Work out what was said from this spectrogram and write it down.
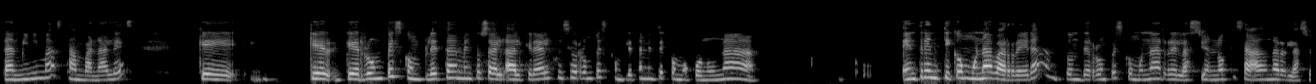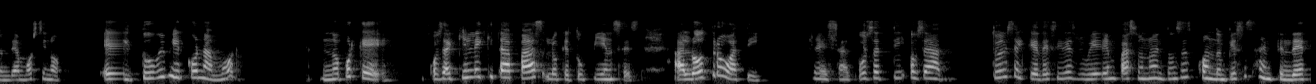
tan mínimas, tan banales, que, que, que rompes completamente, o sea, al crear el juicio rompes completamente como con una, entra en ti como una barrera donde rompes como una relación, no que sea una relación de amor, sino el tú vivir con amor. No porque, o sea, ¿quién le quita paz lo que tú pienses? ¿Al otro o a ti? Exacto. O sea, ti, o sea, tú eres el que decides vivir en paz o no. Entonces, cuando empiezas a entender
